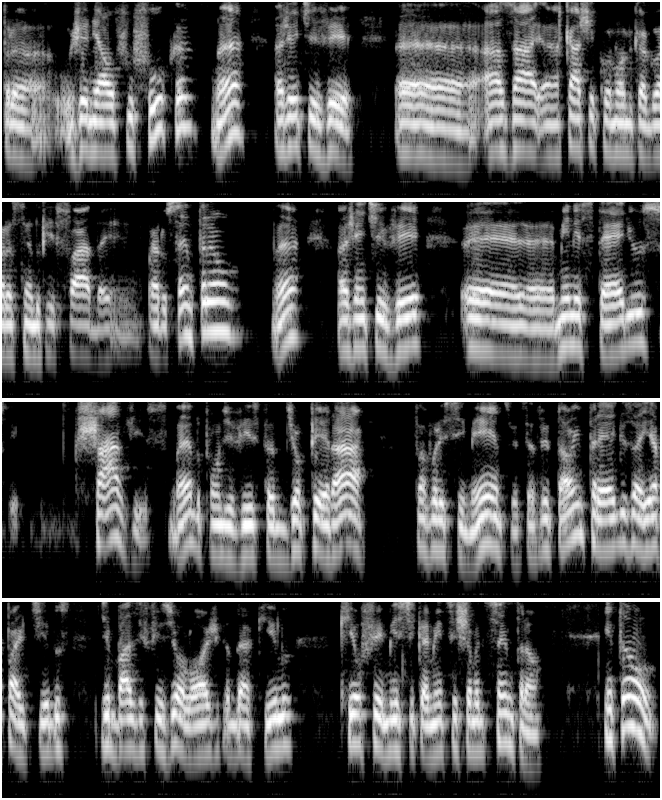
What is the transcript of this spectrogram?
para o genial Fufuca, né? a gente vê é, as, a Caixa Econômica agora sendo rifada para o Centrão, né? a gente vê é, ministérios chaves, né, do ponto de vista de operar favorecimentos, etc. e tal, entregues aí a partidos de base fisiológica daquilo que eufemisticamente se chama de centrão. Então,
